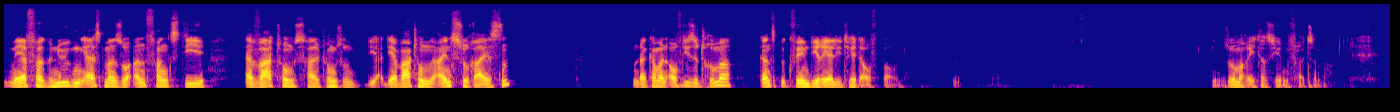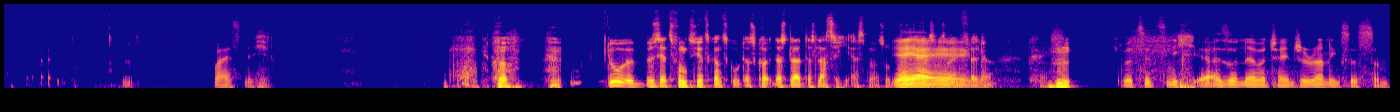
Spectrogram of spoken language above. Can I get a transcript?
mehr Vergnügen, erstmal so anfangs die Erwartungshaltung und die, die Erwartungen einzureißen. Und dann kann man auf diese Trümmer ganz bequem die Realität aufbauen. So mache ich das jedenfalls immer. Weiß nicht. Du, bis jetzt funktioniert es ganz gut. Das, das, das lasse ich erstmal so. Ja, ja, ja, ja, ja Ich würde es jetzt nicht, also never change a running system.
